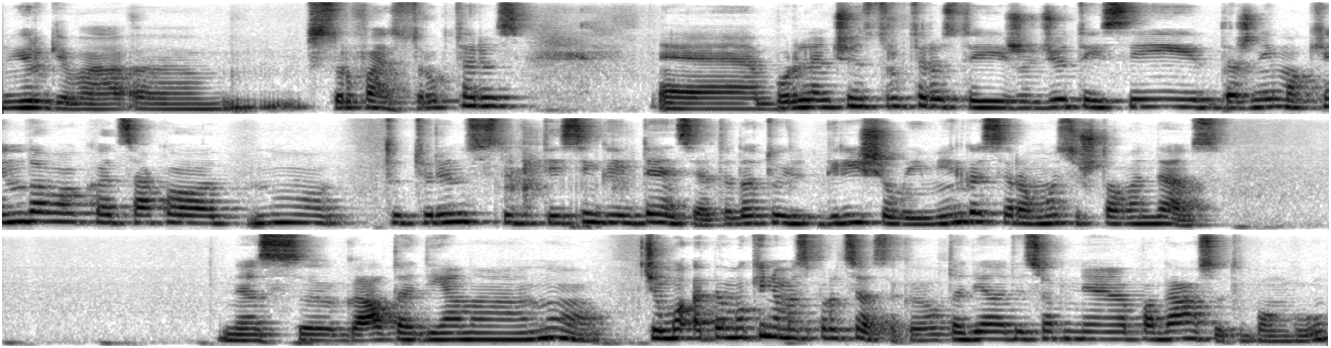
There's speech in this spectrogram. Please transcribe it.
nu irgi va, surfo instruktorius. E, burlenčių instruktorius, tai žodžiu, tai jisai dažnai mokindavo, kad sako, nu, tu turi nusistatyti teisingą intenciją, tada tu grįši laimingas ir ramus iš to vandens. Nes gal tą dieną, nu, čia apie mokinimas procesą, gal tą dieną tiesiog nepagausi tų bangų,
